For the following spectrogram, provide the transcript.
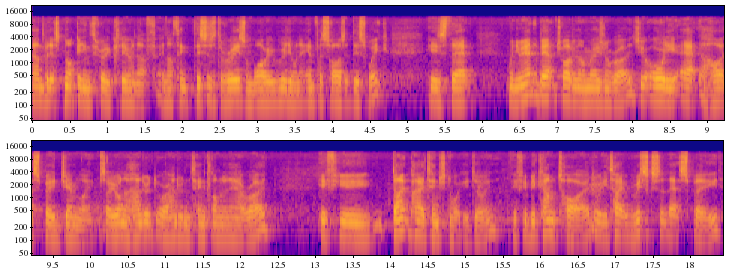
um, but it's not getting through clear enough. And I think this is the reason why we really want to emphasise it this week, is that when you're out and about driving on regional roads, you're already at a high speed generally. So you're on a 100 or 110 kilometre an hour road. If you don't pay attention to what you're doing, if you become tired or you take risks at that speed,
